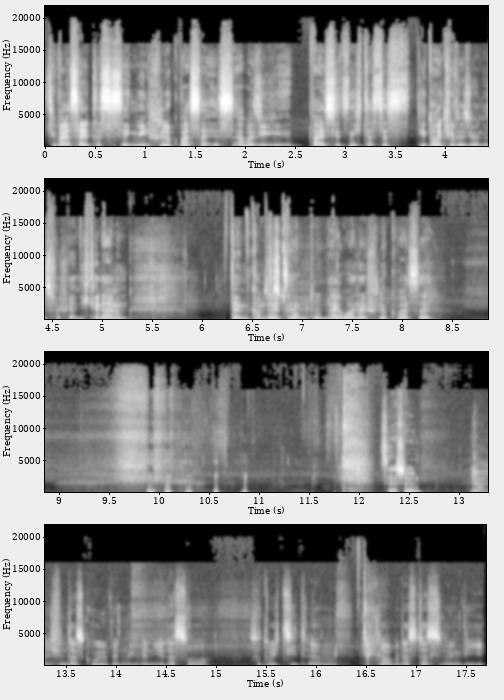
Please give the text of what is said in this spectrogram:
sie weiß halt, dass das irgendwie ein Schluck Wasser ist, aber sie weiß jetzt nicht, dass das die deutsche Version ist wahrscheinlich. Keine Ahnung. Dann kommt Das halt so, kommt nicht. I want a Schluck Wasser. Sehr schön. Ja, ich finde das cool, wenn, wenn ihr das so, so durchzieht. Ähm, ich glaube, dass das irgendwie,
